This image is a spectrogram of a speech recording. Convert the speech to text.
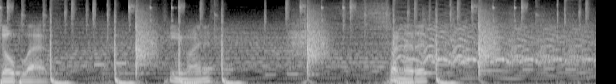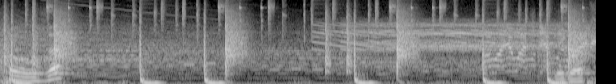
Dope Lab, T Minus, Frenetic, Koza. Big ups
